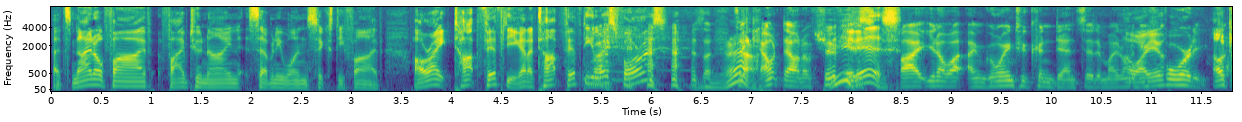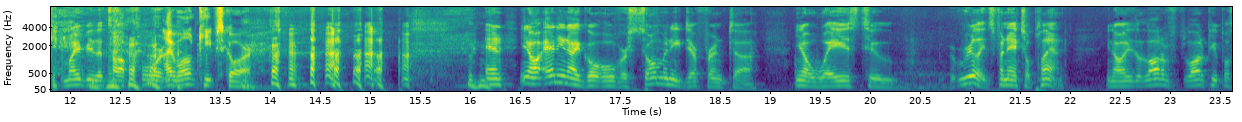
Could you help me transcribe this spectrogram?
That's 905 529 7165. All right, top 50. You got a top 50 list for us? It's a, it's a countdown of 50. It is. I, you know what? I'm going to condense it. It might only Oh, are be you? 40. Okay. It might be the top 40. I won't keep score. and you know, Andy and I go over so many different, uh, you know, ways to really it's financial plan. You know, a lot of a lot of people,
